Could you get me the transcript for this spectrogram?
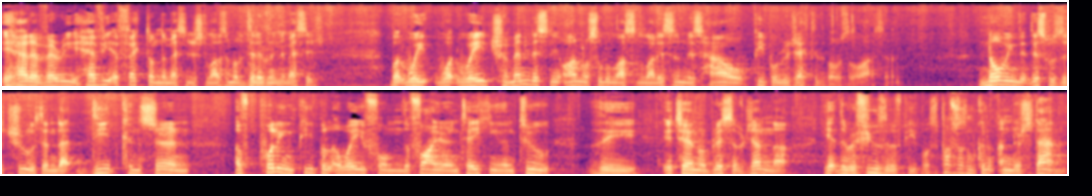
it had a very heavy effect on the Messenger of delivering the message. But what weighed tremendously on Rasulullah is how people rejected the Prophet. Knowing that this was the truth and that deep concern of pulling people away from the fire and taking them to the eternal bliss of Jannah, yet the refusal of people. So Prophet couldn't understand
